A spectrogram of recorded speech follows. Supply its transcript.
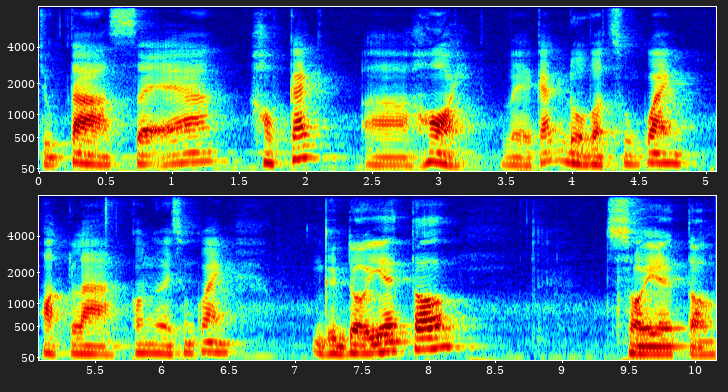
chúng ta sẽ học cách à, hỏi về các đồ vật xung quanh hoặc là con người xung quanh. Kdo je to? Co je to?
